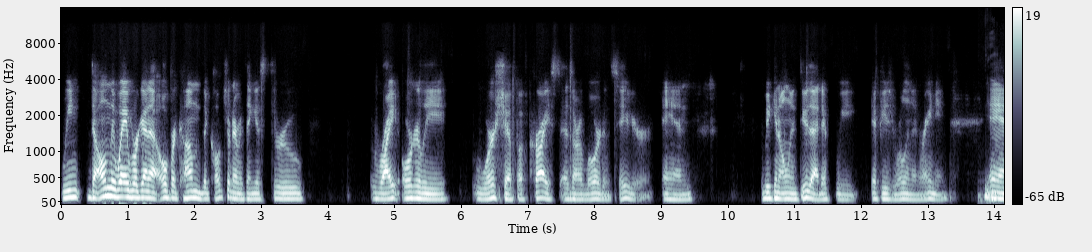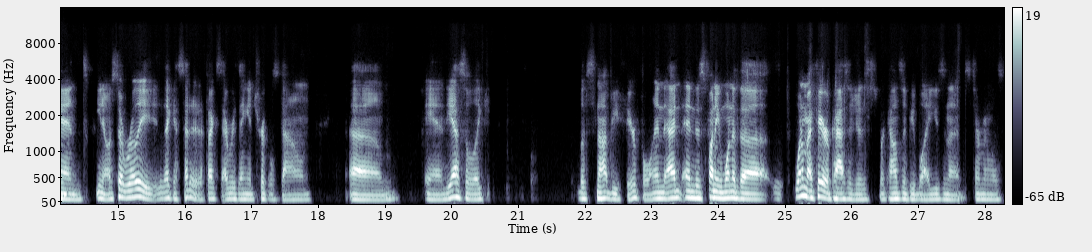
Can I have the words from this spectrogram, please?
we the only way we're going to overcome the culture and everything is through right orderly worship of Christ as our Lord and Savior. And we can only do that if we if he's ruling and reigning. And you know, so really, like I said, it affects everything. It trickles down. Um and yeah, so like let's not be fearful. And and and it's funny, one of the one of my favorite passages for counseling people I use in that sermon was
